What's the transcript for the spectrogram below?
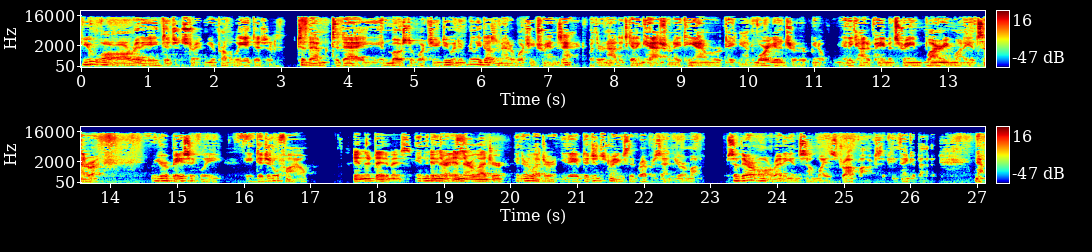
You are already a digit stream. You're probably a digit to them today in most of what you do. And it really doesn't matter what you transact, whether or not it's getting cash from an ATM or taking out a mortgage or, you know, any kind of payment stream, wiring money, etc. You're basically a digital file in their database, in, the in database, their in their ledger, in their ledger, they have digit strings that represent your money. So they're already in some ways Dropbox, if you think about it. Now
